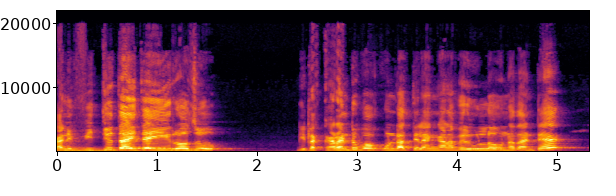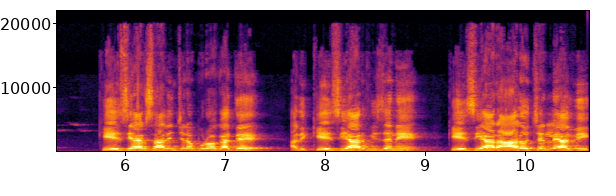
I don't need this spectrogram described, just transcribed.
కానీ విద్యుత్ అయితే ఈరోజు ఇట్లా కరెంటు పోకుండా తెలంగాణ వెలుగుల్లో ఉన్నదంటే కేసీఆర్ సాధించిన పురోగతే. అది కేసీఆర్ విజనే కేసీఆర్ ఆలోచనలే అవి.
